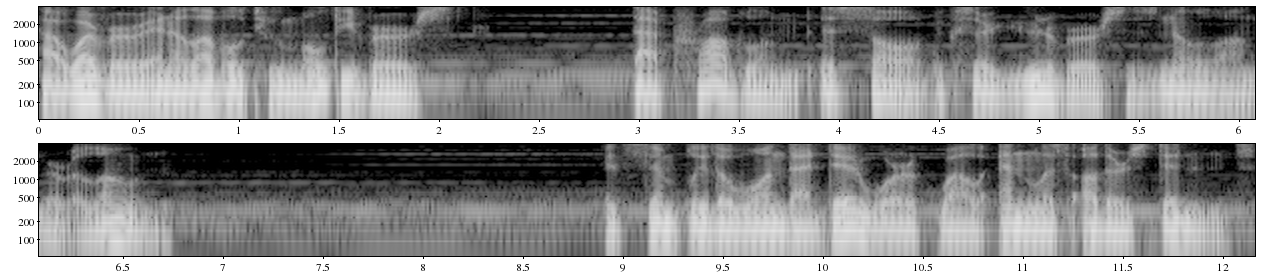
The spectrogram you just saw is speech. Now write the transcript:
However, in a level 2 multiverse, that problem is solved because our universe is no longer alone. It's simply the one that did work while endless others didn't.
